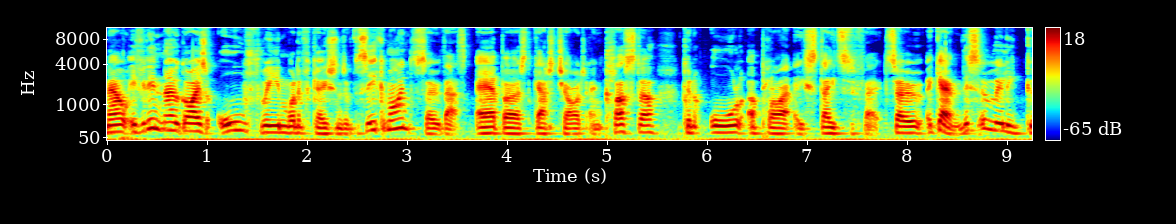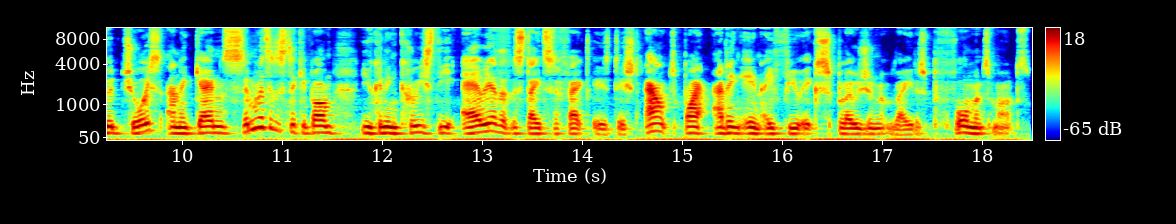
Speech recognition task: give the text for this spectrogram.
Now, if you didn't know guys, all three modifications of the Seeker Mine, so that's Air Burst, Gas Charge, and Cluster, can all apply a status effect. So again, this is a really good choice, and again, similar to the Sticky Bomb, you can increase the area that the status effect is dished out by adding in a few Explosion Radius performance mods.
